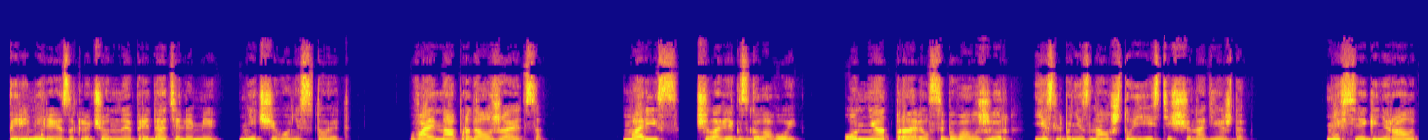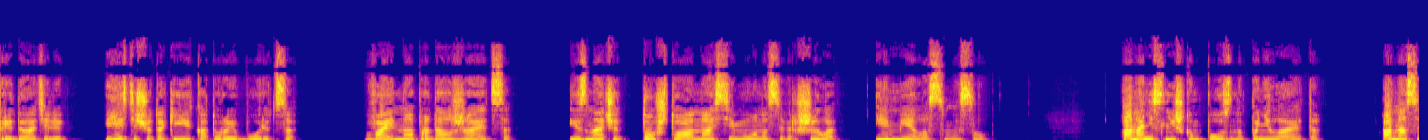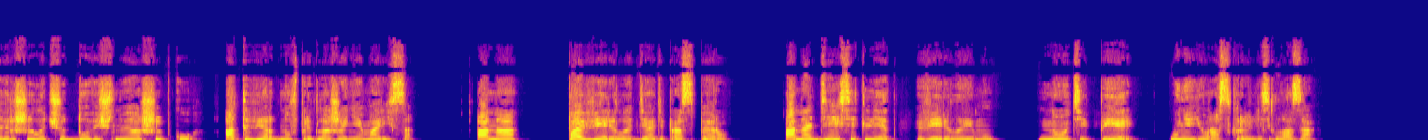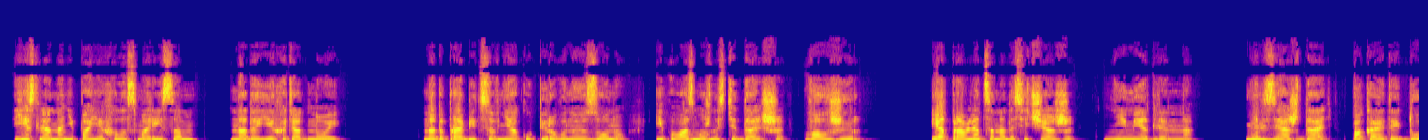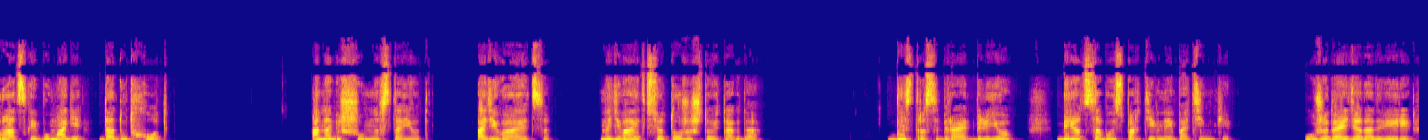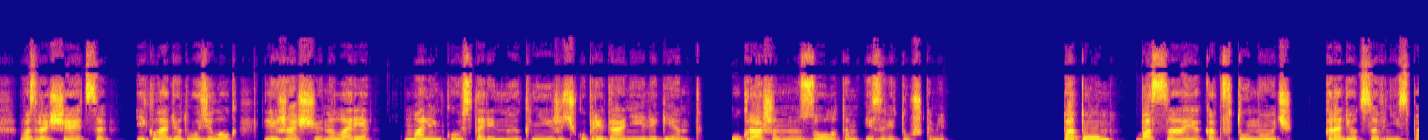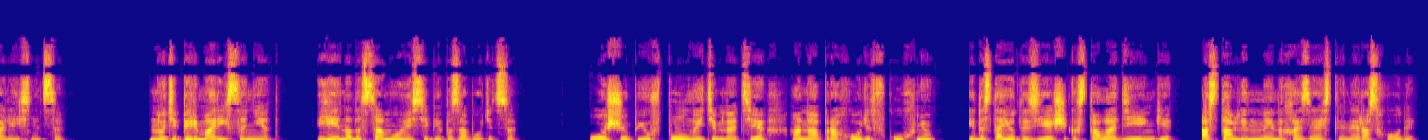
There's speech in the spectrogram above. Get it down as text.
Перемирие, заключенное предателями, ничего не стоит. Война продолжается. Марис — человек с головой. Он не отправился бы в Алжир, если бы не знал, что есть еще надежда. Не все генералы предатели, есть еще такие, которые борются. Война продолжается, и значит, то, что она, Симона, совершила, имело смысл. Она не слишком поздно поняла это. Она совершила чудовищную ошибку, отвергнув предложение Мариса. Она поверила дяде Просперу. Она десять лет верила ему. Но теперь у нее раскрылись глаза. Если она не поехала с Марисом, надо ехать одной. Надо пробиться в неоккупированную зону и, по возможности, дальше, в Алжир, и отправляться надо сейчас же, немедленно. Нельзя ждать, пока этой дурацкой бумаге дадут ход. Она бесшумно встает, одевается, надевает все то же, что и тогда. Быстро собирает белье, берет с собой спортивные ботинки. Уже дойдя до двери, возвращается и кладет в узелок, лежащую на ларе, маленькую старинную книжечку преданий и легенд, украшенную золотом и завитушками. Потом, босая, как в ту ночь, крадется вниз по лестнице. Но теперь Мариса нет, ей надо самой о себе позаботиться. Ощупью в полной темноте она проходит в кухню и достает из ящика стола деньги, оставленные на хозяйственные расходы.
